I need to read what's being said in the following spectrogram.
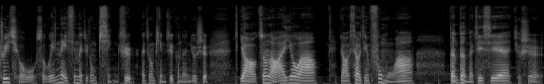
追求所谓内心的这种品质。那这种品质可能就是要尊老爱幼啊，要孝敬父母啊，等等的这些就是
